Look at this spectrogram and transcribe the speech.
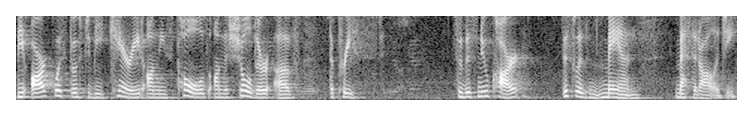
The ark was supposed to be carried on these poles on the shoulder of the priest. So, this new cart, this was man's methodology.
